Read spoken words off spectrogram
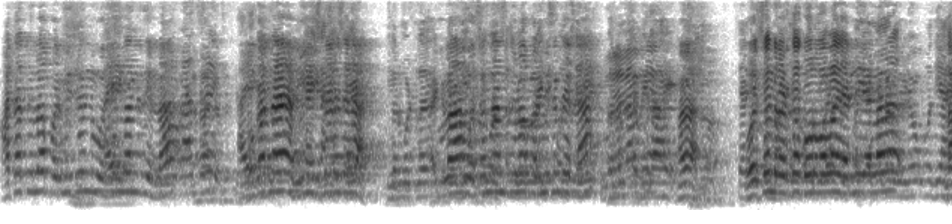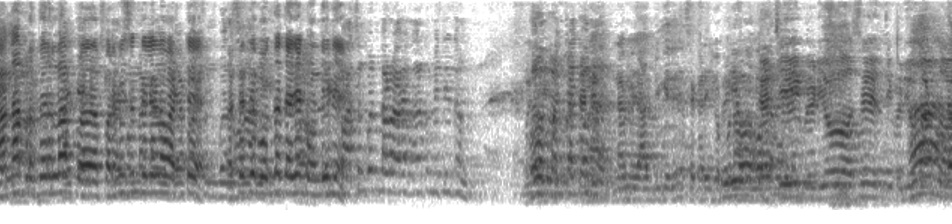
आता तुला परमिशन वसंताने दिलं. ना बघत नाही मी विचारायचं ना. सर म्हटलं तुला वसंताने तुला परमिशन दिलं? हा. वसंत रडका गोरवाला यांनी याला नाना ब्रदरला परमिशन दिलेलं वाटतं असं ते बोलतात त्याच्या तोंडीने. म्हणजे नाही, आज गेले सकाळी त्याची व्हिडिओ असेल ती व्हिडिओ हा,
